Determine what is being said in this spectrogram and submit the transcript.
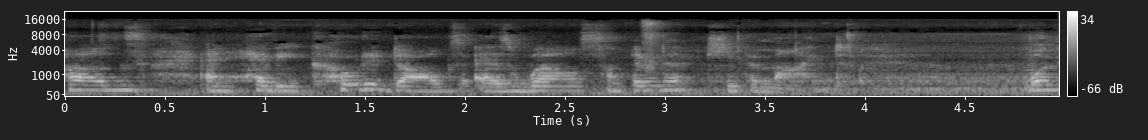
Hugs and heavy coated dogs as well, something to keep in mind. Well,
